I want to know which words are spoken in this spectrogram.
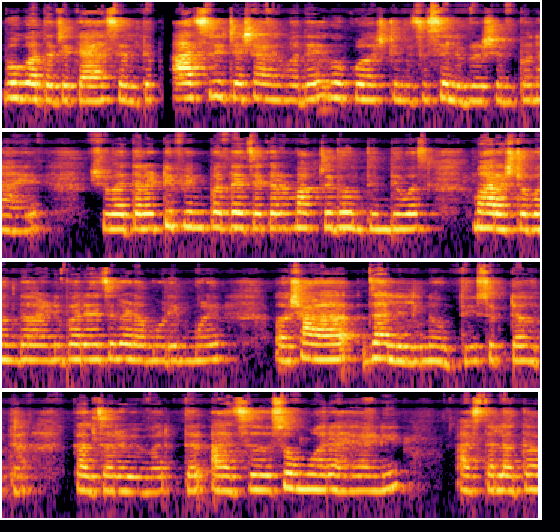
बघू आता जे काय असेल ते. आज श्रीच्या शाळेमध्ये गोकुळाष्टमीचं सेलिब्रेशन पण आहे. शिवाय त्याला टिफिन पण द्यायचं आहे कारण मागचे दोन तीन दिवस महाराष्ट्र बंद आणि बऱ्याच घडामोडींमुळे शाळा झालेली नव्हती सुट्ट्या होत्या कालचा रविवार. तर आज सोमवार आहे आणि आज त्याला आता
